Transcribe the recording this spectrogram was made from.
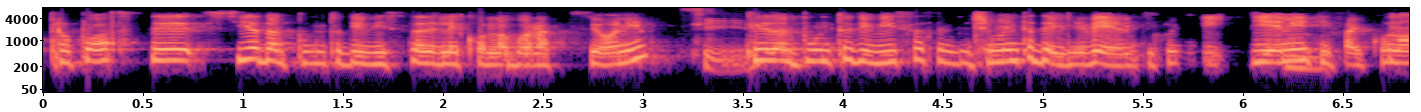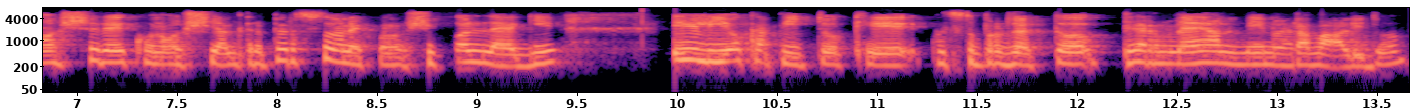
proposte sia dal punto di vista delle collaborazioni sì. che dal punto di vista semplicemente degli eventi. Quindi vieni, mm. ti fai conoscere, conosci altre persone, conosci colleghi e lì ho capito che questo progetto per me almeno era valido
